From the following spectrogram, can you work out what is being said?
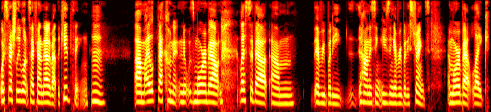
especially once I found out about the kid thing. Mm. um, I look back on it and it was more about less about um, everybody harnessing using everybody's strengths and more about like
